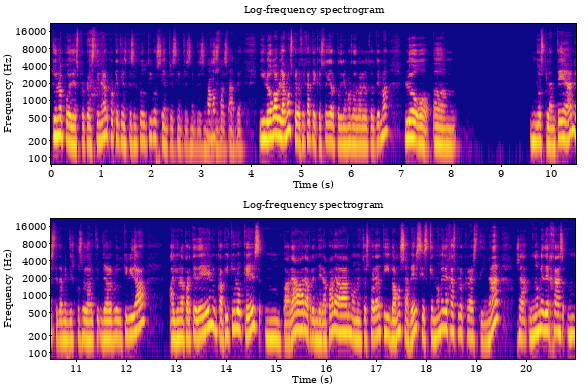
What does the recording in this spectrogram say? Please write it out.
tú no puedes procrastinar porque tienes que ser productivo siempre, siempre, siempre, siempre. Estamos siempre, fatal. siempre. Y luego hablamos, pero fíjate que esto ya lo podríamos dar otro tema. Luego nos plantean, este también discurso de la, de la productividad, hay una parte de él, un capítulo que es mm, parar, aprender a parar, momentos para ti. Vamos a ver si es que no me dejas procrastinar, o sea, no me dejas mm,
